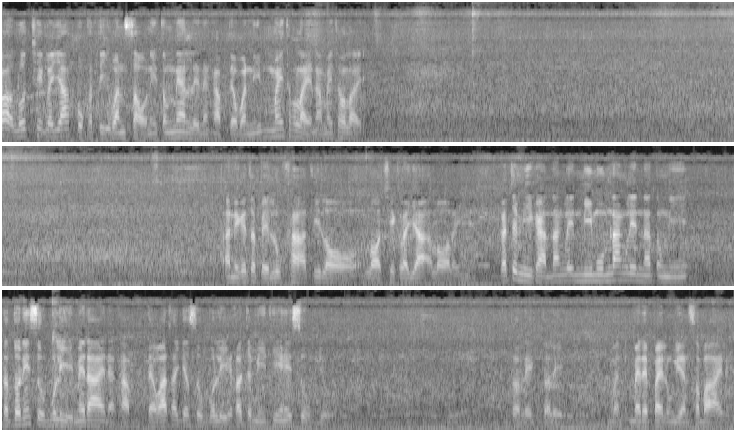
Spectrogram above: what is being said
ก็รถเช็คระยะปกติวันเสาร์นี้ต้องแน่นเลยนะครับ แต่วันนี้ไม่เท่าไหร่นะไม่เท่าไหร่อันนี้ก็จะเป็นลูกค้าที่รอรอเช็คระยะรออะไรเงี้ย ก็จะมีการนั่งเล่นมีมุมนั่งเล่นนะตรงนี้ แต่ตัวนี้สูบบุหรี่ไม่ได้นะครับ แต่ว่าถ้าจะสูบบุหรี่เขาจะมีที่ให้สูบอยู่ ตัวเล็กตัวเล็กไม่ได้ไปโรงเรียนสบายเลย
